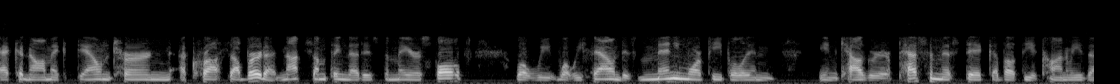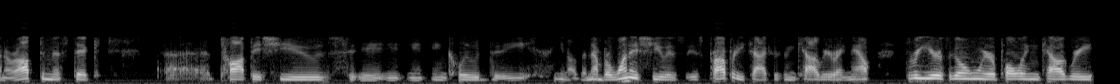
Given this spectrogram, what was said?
economic downturn across Alberta. Not something that is the mayor's fault. What we what we found is many more people in in Calgary are pessimistic about the economy than are optimistic. Uh, top issues I- I include the you know the number one issue is is property taxes in Calgary right now. Three years ago, when we were polling Calgary,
